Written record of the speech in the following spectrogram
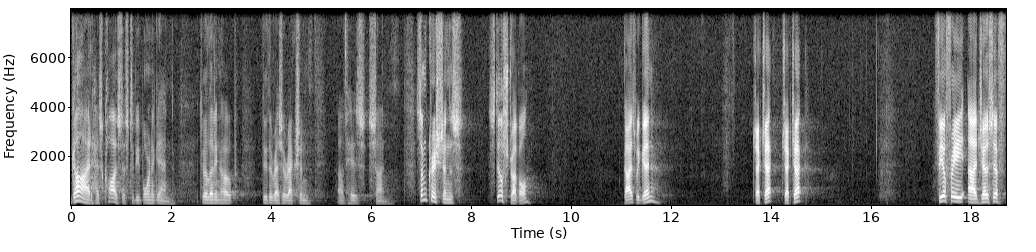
God has caused us to be born again to a living hope through the resurrection of his Son. Some Christians still struggle. Guys, we good? Check, check, check, check. Feel free, uh, Joseph,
